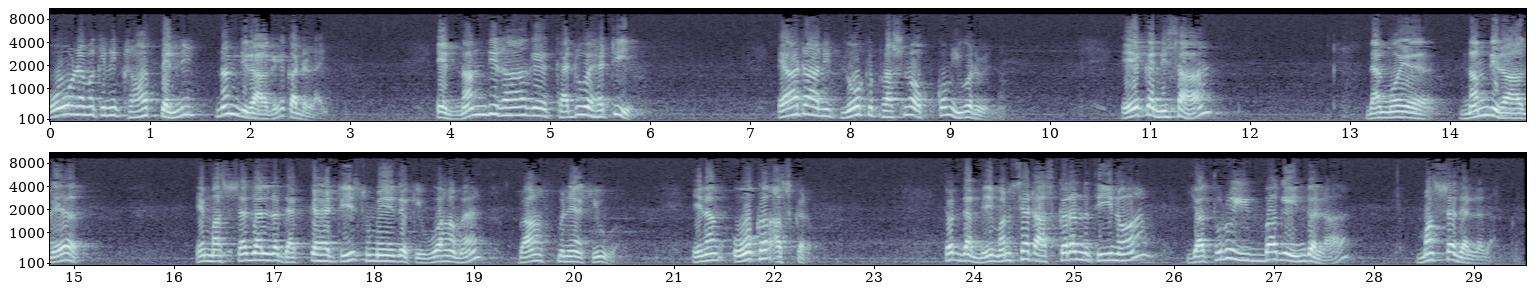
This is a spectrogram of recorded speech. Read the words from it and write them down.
ඕනම කෙනෙක් රහත් වෙන්නේ නන්දි රාගයේ කඩලයි. ඒ නන්දි රාගයේ කැඩුව හැටි එයාට අනිත් ලෝක ප්‍රශ්න ඔක්කොම ඉවර වෙනවා. ඒක නිසා දැන් ඔය නන්දි රාගය ඒ මස්සදල්ල දැක්ක හැටි සුමේද කිව්වහම බ්‍රාහ්මණයා කිව්වා. එහෙනම් ඕක අස් කරමු. එතකොට දැන් මේ මනුස්සයාට අස් කරන්න තියෙනවා යතුරු ඉබ්බගේ ඉඳලා මස්ස දැල්ල දක්වා.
